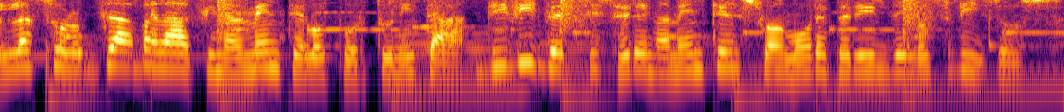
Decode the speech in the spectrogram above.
la solo Zabala ha finalmente l'opportunità di viversi serenamente il suo amore per il de los Visos.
